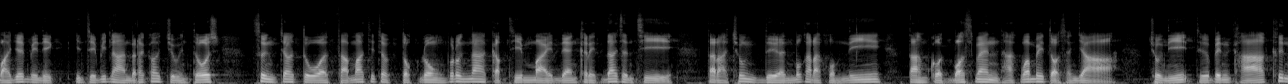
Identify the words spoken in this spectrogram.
บาเยิร์นมิวนิกอินเตอร์มิลานและก็จูเวนตุสซึ่งเจ้าตัวสามารถที่จะตกลงร่วงหน้ากับทีมใหม่แดงเครดได้ทันที ตลาดช่วงเดือนมกราคมนี้ ตามกฎบอสแมนหากว่าไม่ต่อสัญญา ช่วงนี้ถือเป็นขาขึ้น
